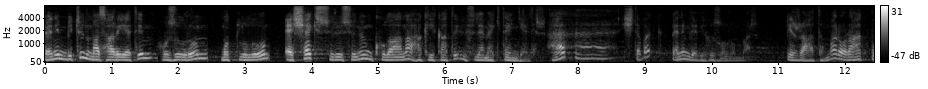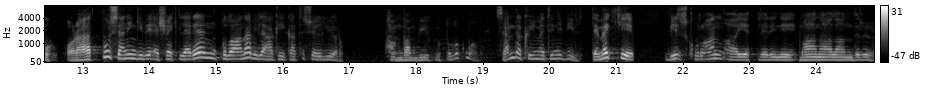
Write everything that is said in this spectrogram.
benim bütün mazhariyetim, huzurum, mutluluğum eşek sürüsünün kulağına hakikati üflemekten gelir. Ha, işte bak benim de bir huzurum var. Bir rahatım var, o rahat bu. O rahat bu, senin gibi eşeklerin kulağına bile hakikati söylüyorum. Ondan büyük mutluluk mu olur? Sen de kıymetini bil. Demek ki biz Kur'an ayetlerini manalandırır,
